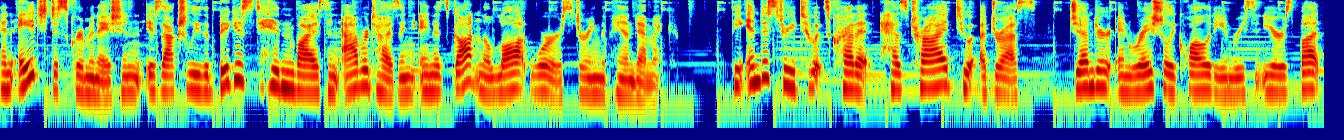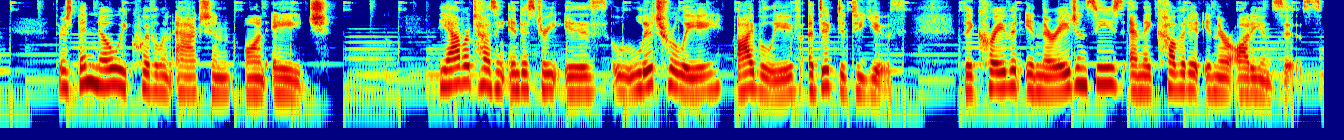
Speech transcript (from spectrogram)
And age discrimination is actually the biggest hidden bias in advertising, and it's gotten a lot worse during the pandemic. The industry, to its credit, has tried to address gender and racial equality in recent years, but there's been no equivalent action on age. The advertising industry is literally, I believe, addicted to youth. They crave it in their agencies and they covet it in their audiences.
